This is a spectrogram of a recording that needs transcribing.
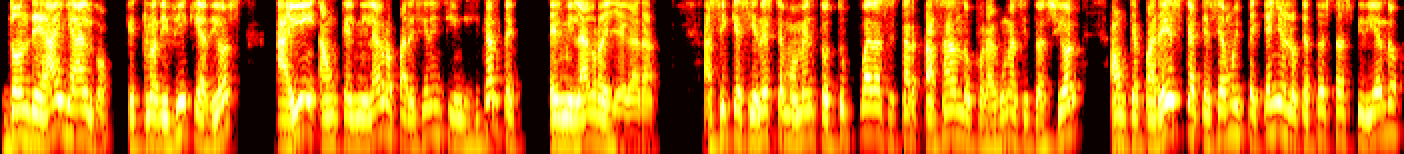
Donde hay algo que glorifique a Dios, ahí, aunque el milagro pareciera insignificante, el milagro llegará. Así que si en este momento tú puedas estar pasando por alguna situación, aunque parezca que sea muy pequeño lo que tú estás pidiendo,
